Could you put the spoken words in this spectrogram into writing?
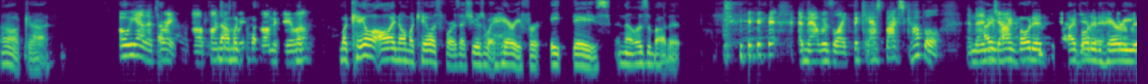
oh god. oh yeah, that's right. Uh, punches Ma- with uh, Michaela. Michaela, all I know Michaela's for is that she was with Harry for eight days, and that was about it. and that was like the Castbox couple. And then I, John I voted. I voted Yeah, Harry.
